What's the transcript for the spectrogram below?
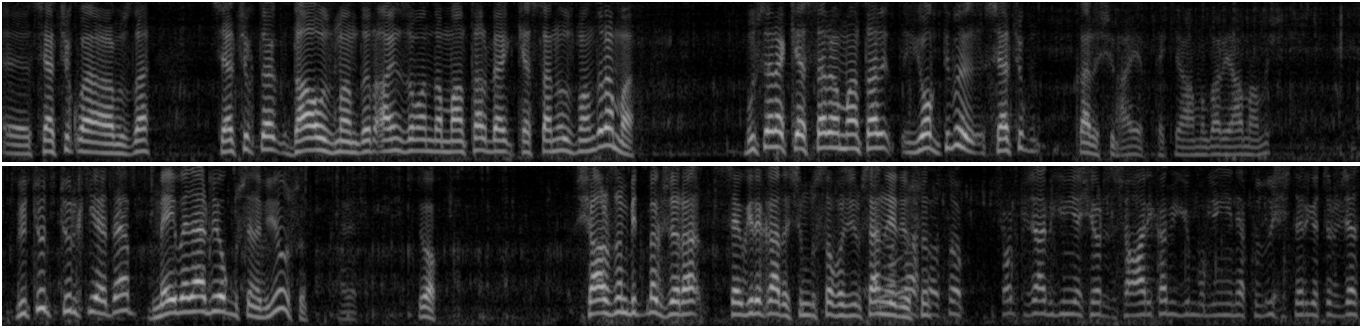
e, Selçuk var aramızda. Selçuk da dağ uzmandır. Aynı zamanda mantar ve kestane uzmandır ama bu sene kestane mantar yok değil mi Selçuk karışım? Hayır pek yağmurlar yağmamış. Bütün Türkiye'de meyveler de yok bu sene biliyor musun? Evet. Yok. Şarjın bitmek üzere sevgili kardeşim Mustafa'cığım sen ne diyorsun? Dostum çok güzel bir gün yaşıyoruz. Harika bir gün bugün yine kuzu şişleri götüreceğiz.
